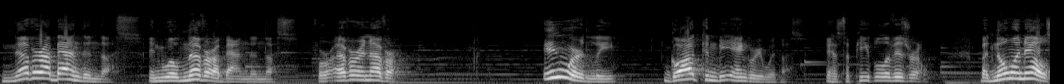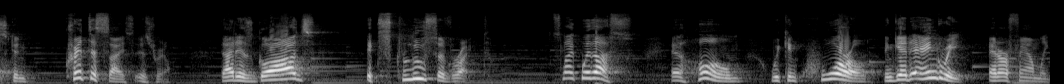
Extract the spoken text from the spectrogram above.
never abandoned us and will never abandon us forever and ever. Inwardly, God can be angry with us as the people of Israel, but no one else can criticize Israel. That is God's exclusive right. It's like with us. At home, we can quarrel and get angry at our family,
